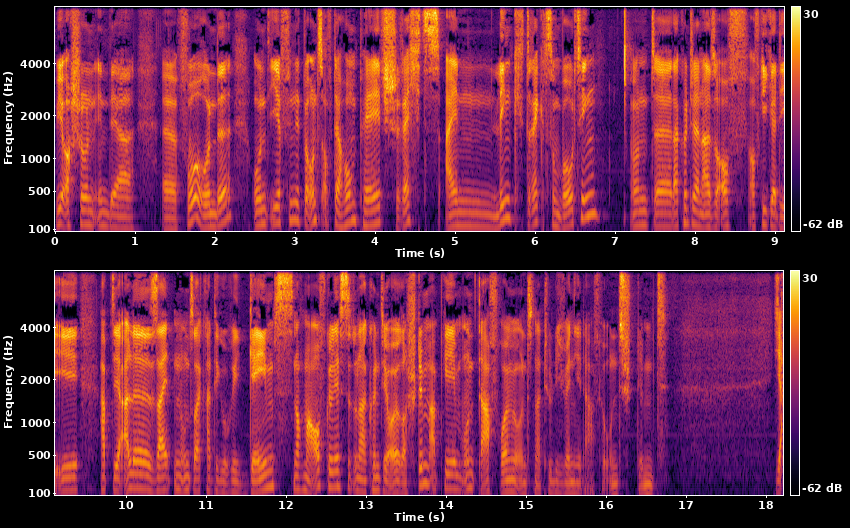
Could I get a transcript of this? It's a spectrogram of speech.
wie auch schon in der äh, Vorrunde. Und ihr findet bei uns auf der Homepage rechts einen Link direkt zum Voting. Und äh, da könnt ihr dann also auf, auf giga.de habt ihr alle Seiten unserer Kategorie Games nochmal aufgelistet und da könnt ihr eure Stimmen abgeben und da freuen wir uns natürlich, wenn ihr da für uns stimmt. Ja,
